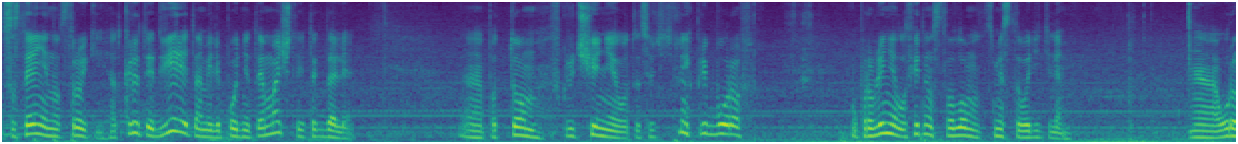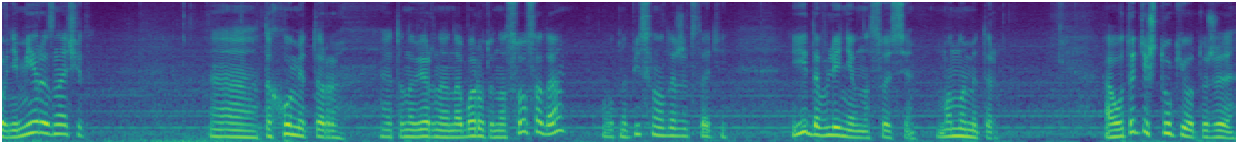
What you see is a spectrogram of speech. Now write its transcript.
состояние надстройки. Открытые двери там или поднятая мачта и так далее. Э, потом включение вот осветительных приборов. Управление лафетным стволом с места водителя. Э, уровни меры, значит. Тахометр, это, наверное, наоборот у насоса, да? Вот написано даже, кстати. И давление в насосе, манометр. А вот эти штуки вот уже,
